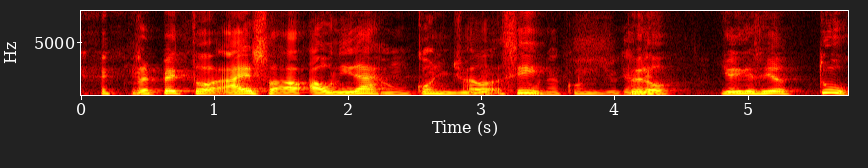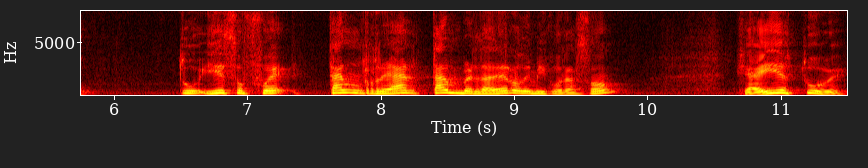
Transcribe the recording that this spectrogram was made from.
respecto a eso, a, a unidad. a un cónyuge. Ah, sí, a una cónyuge. pero yo dije, Señor, tú, tú, y eso fue tan real, tan verdadero de mi corazón, que ahí estuve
